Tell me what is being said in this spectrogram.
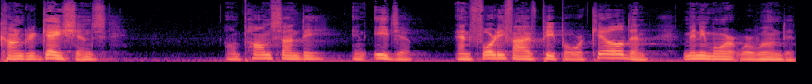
congregations on Palm Sunday in Egypt, and 45 people were killed and Many more were wounded.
